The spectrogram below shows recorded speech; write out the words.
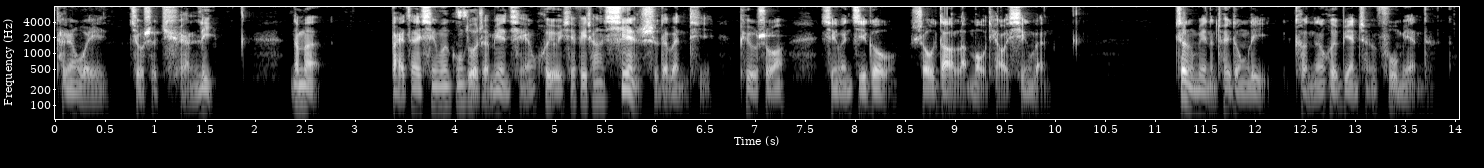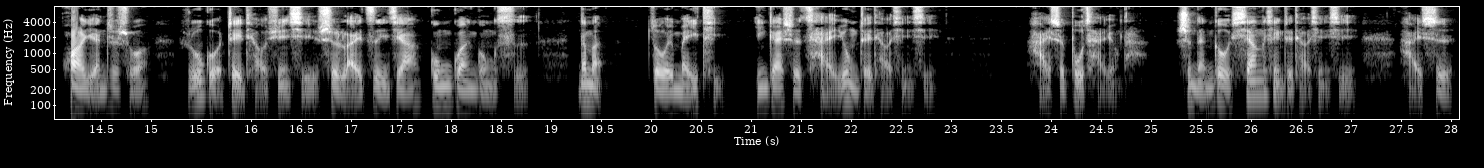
他认为就是权力。那么，摆在新闻工作者面前，会有一些非常现实的问题。譬如说，新闻机构收到了某条新闻，正面的推动力可能会变成负面的。换而言之说，如果这条讯息是来自一家公关公司，那么作为媒体，应该是采用这条信息，还是不采用它？是能够相信这条信息，还是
